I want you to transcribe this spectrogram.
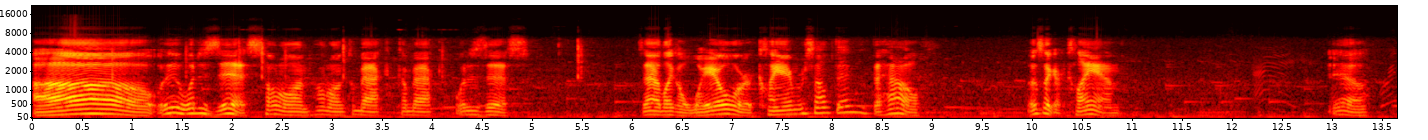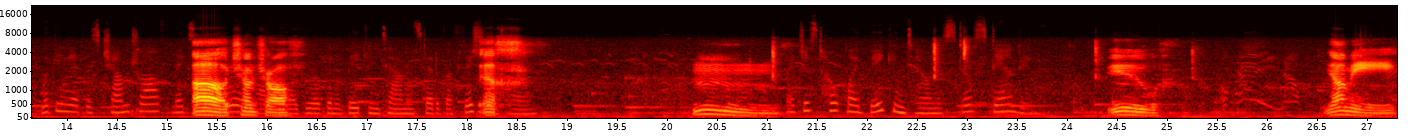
Oh, ew, what is this? Hold on, hold on, come back, come back. What is this? Is that like a whale or a clam or something? What the hell? Looks like a clam. Yeah. Looking at this chum trough makes Oh, me chum trough. I grew up in a baking town instead of a fishing Ugh. town. Mmm. I just hope my baking town is still standing. Ew. Yummy.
